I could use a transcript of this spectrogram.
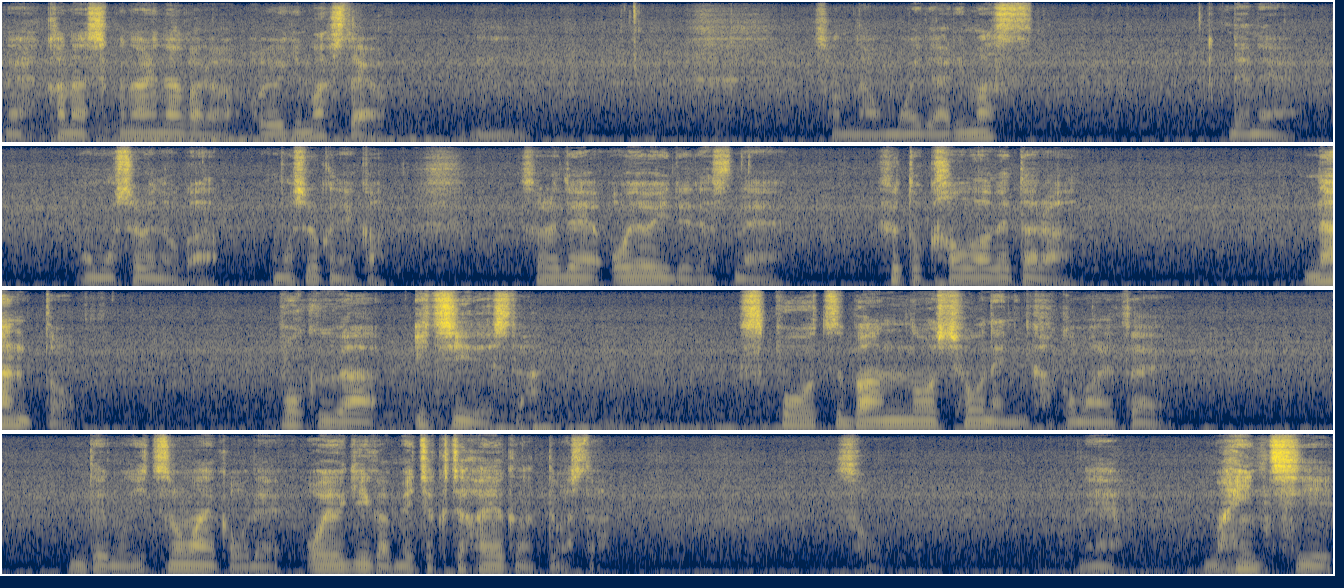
うね悲しくなりながら泳ぎましたよ、うん、そんな思い出あります。でね面白いのが面白くないか。それで泳いでですねふと顔を上げたらなんと僕が1位でした。スポーツ万能少年に囲まれてでもいつの間にか俺泳ぎがめちゃくちゃ速くなってました。そう。ね毎日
